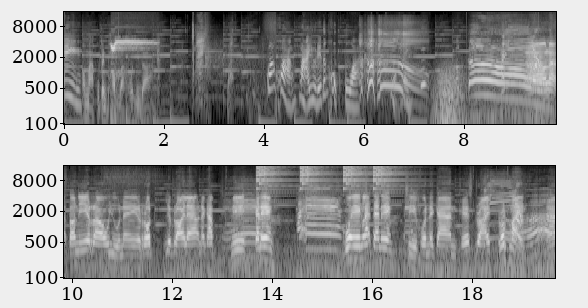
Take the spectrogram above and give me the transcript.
ย เอาหมากูเป็นพ็อปว่ะโอ้อีบ้า กว้างขวางหมาอยู่ได้ตั้ง 6 ตัว โอเกอเอาล่ะ ตอนนี้เราอยู่ในรถเรียบร้อยแล้วนะครับเย้มีกันเองพระเองบัวเองและแจนเอง 4 คนในการเทสต์ไดรฟ์รถใหม่อ่าอ่า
